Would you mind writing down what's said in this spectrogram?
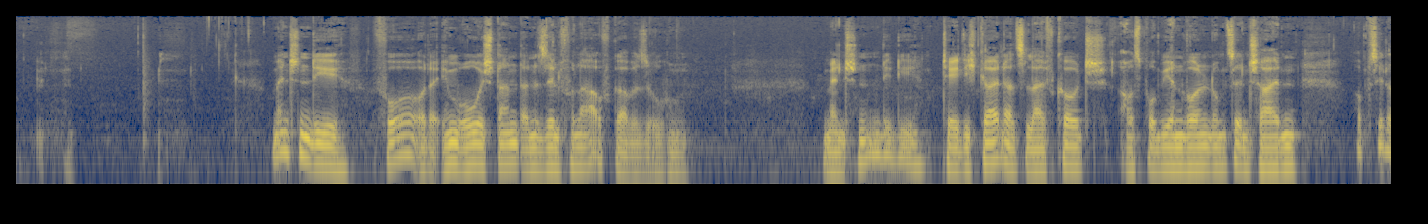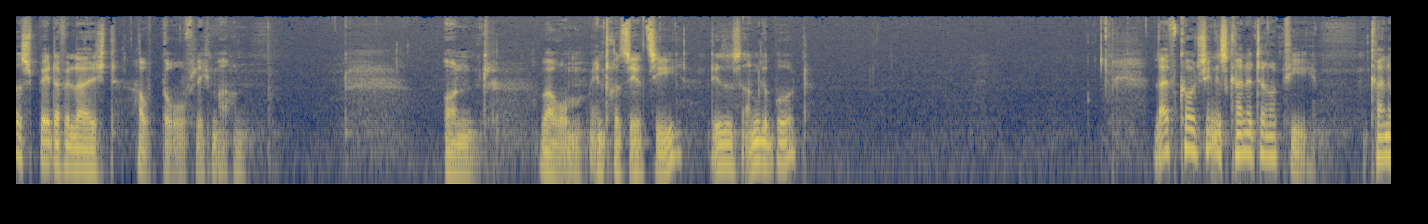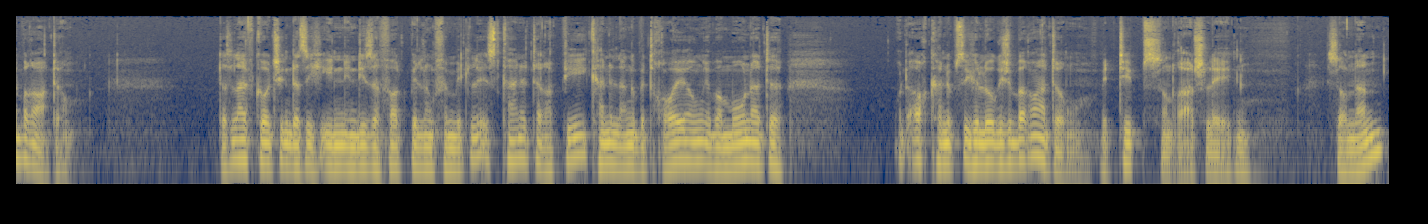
Menschen, die vor oder im Ruhestand eine sinnvolle Aufgabe suchen. Menschen, die die Tätigkeit als Life Coach ausprobieren wollen, um zu entscheiden, ob sie das später vielleicht hauptberuflich machen. Und warum interessiert Sie dieses Angebot? Life Coaching ist keine Therapie keine Beratung. Das Life-Coaching, das ich Ihnen in dieser Fortbildung vermittle, ist keine Therapie, keine lange Betreuung über Monate und auch keine psychologische Beratung mit Tipps und Ratschlägen, sondern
